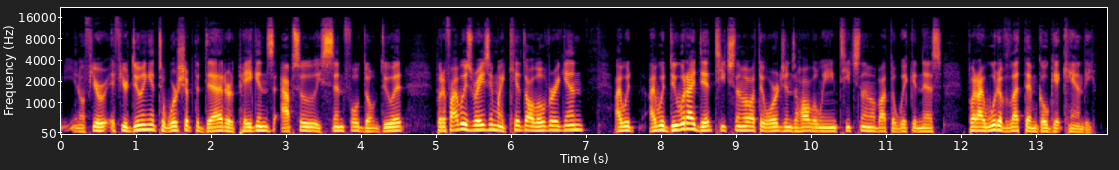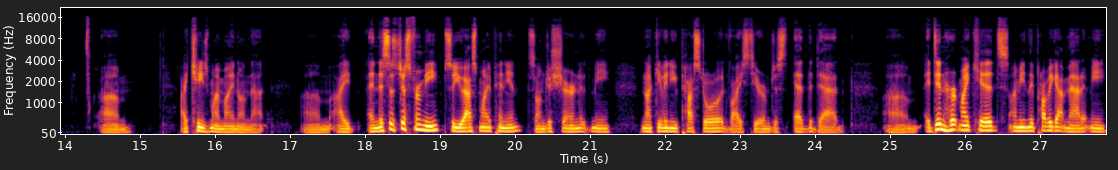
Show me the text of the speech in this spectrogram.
you know, if you're if you're doing it to worship the dead or the pagans, absolutely sinful. Don't do it. But if I was raising my kids all over again, I would I would do what I did, teach them about the origins of Halloween, teach them about the wickedness, but I would have let them go get candy. Um, I changed my mind on that. Um, I and this is just for me, so you asked my opinion, so I'm just sharing it with me. I'm not giving you pastoral advice here. I'm just Ed the dad. Um, it didn't hurt my kids. I mean, they probably got mad at me,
